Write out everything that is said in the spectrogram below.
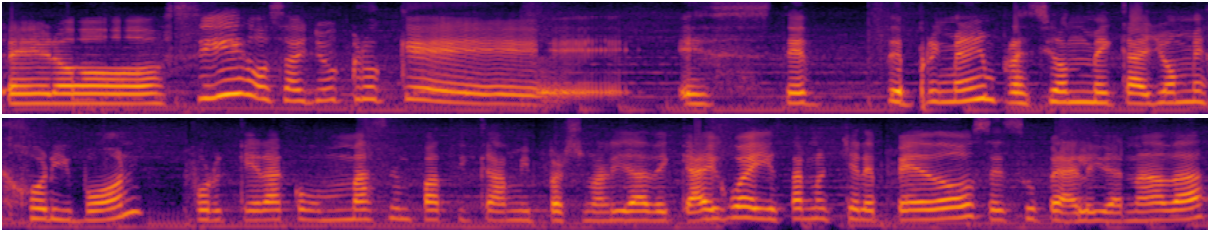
Pero sí, o sea, yo creo que este de primera impresión me cayó mejor Ivonne porque era como más empática a mi personalidad de que, ay, güey, esta no quiere pedos, es súper alivianada,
